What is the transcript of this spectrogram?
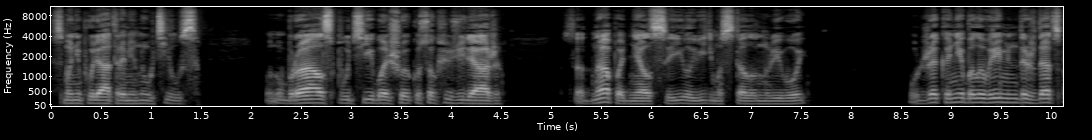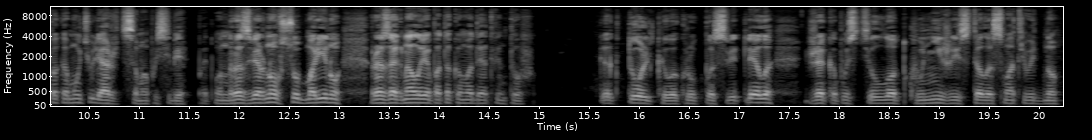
с манипуляторами Наутилуса. Он убрал с пути большой кусок фюзеляжа. Со дна поднялся ил, и, видимо, стало нулевой. У Джека не было времени дождаться, пока муть уляжет сама по себе, поэтому он, развернув субмарину, разогнал ее потоком воды от винтов. Как только вокруг посветлело, Джек опустил лодку ниже и стал осматривать дно.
